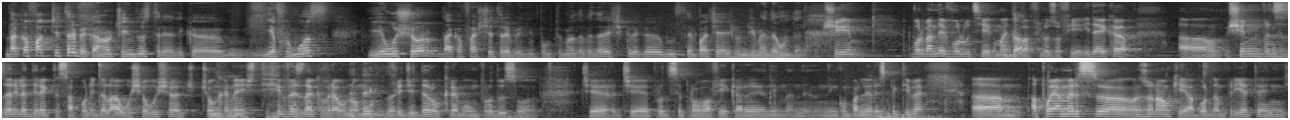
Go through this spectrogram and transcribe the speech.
dacă fac ce trebuie, ca în orice industrie. Adică e frumos, e ușor dacă faci ce trebuie din punctul meu de vedere și cred că suntem pe aceeași lungime de undă. Și vorbeam de evoluție, mai Da. da. filozofie. Ideea e că uh, și în vânzările directe s-a pornit de la ușă-ușă, ciocănești, vezi dacă vrea un om un frigider, o cremă, un produs, o, ce, ce produse promova fiecare din, din, din companiile respective. Uh, apoi am mers uh, în zona, ok, abordăm prieteni,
